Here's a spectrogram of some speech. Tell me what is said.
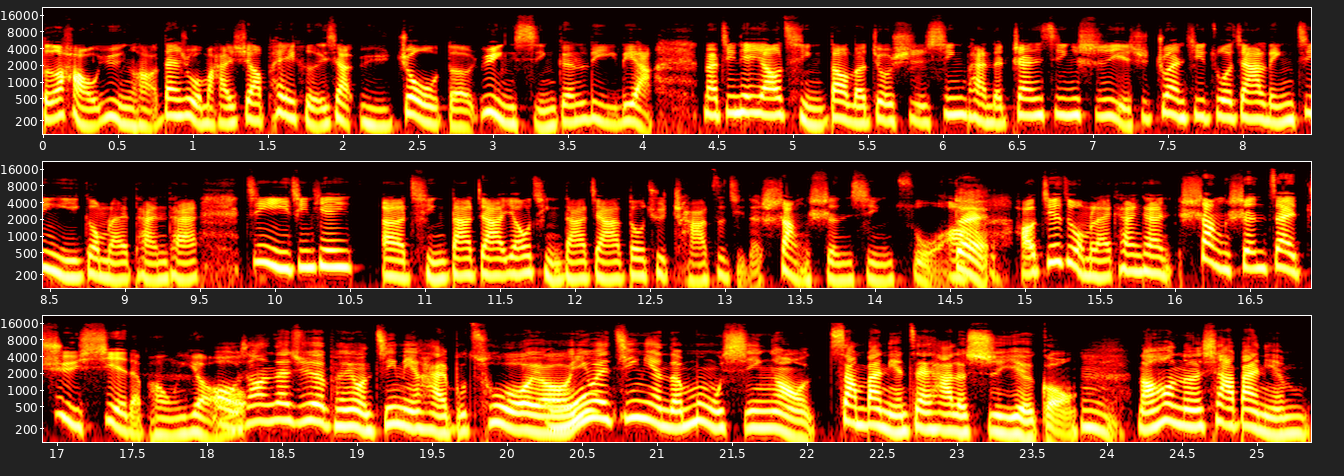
得好运哈。但是我们还是要配合一下宇宙的运行跟力量。那今天邀请到的就是星盘的占星师，也是传记作家林静怡，跟我们来谈谈。静怡今天呃，请大家邀请大家都去查自己的上升星座啊。对，好，接着我们来看看上升在巨蟹的朋友哦，上升在巨蟹的朋友今年还不错哟，哦、因为今年的木星哦，上半年在他的事业宫，嗯，然后呢，下半年。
